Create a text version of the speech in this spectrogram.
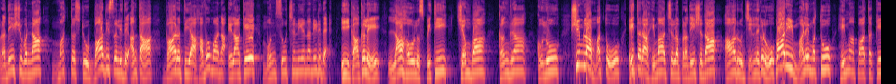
ಪ್ರದೇಶವನ್ನ ಮತ್ತಷ್ಟು ಬಾಧಿಸಲಿದೆ ಅಂತ ಭಾರತೀಯ ಹವಾಮಾನ ಇಲಾಖೆ ಮುನ್ಸೂಚನೆಯನ್ನ ನೀಡಿದೆ. ಈಗಾಗಲೇ ಲಾಹೌಲ್ ಸ್ಪಿತಿ ಚಂಬಾ, ಕಂಗ್ರಾ, ಕುಲು, ಶಿಮ್ಲಾ ಮತ್ತು ಇತರ ಹಿಮಾಚಲ ಪ್ರದೇಶದ ಆರು ಜಿಲ್ಲೆಗಳು ಭಾರಿ ಮಳೆ ಮತ್ತು ಹಿಮಪಾತಕ್ಕೆ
